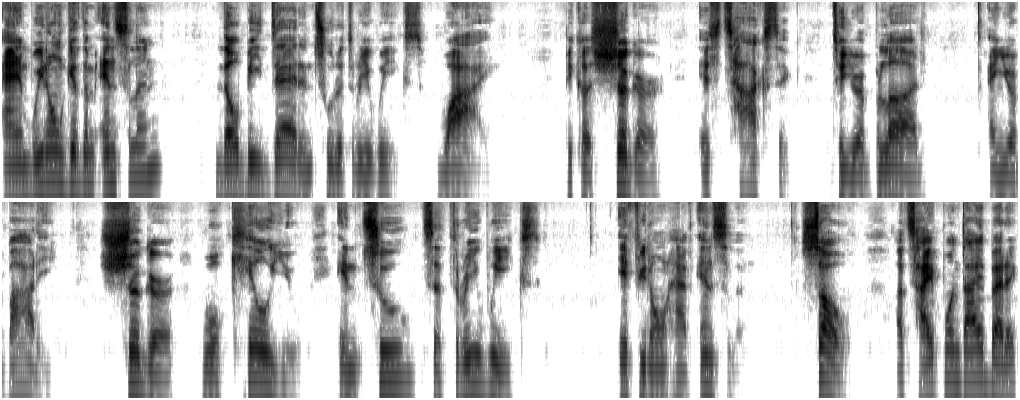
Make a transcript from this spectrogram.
and we don't give them insulin, they'll be dead in 2 to 3 weeks. Why? Because sugar is toxic to your blood and your body. Sugar will kill you in two to three weeks if you don't have insulin. So, a type 1 diabetic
